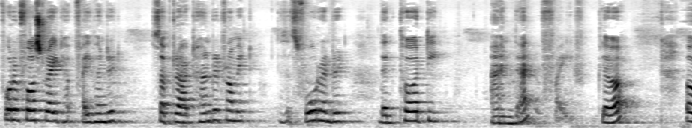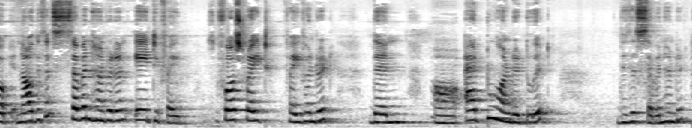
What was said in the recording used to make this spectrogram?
for a first write 500 subtract 100 from it this is 400 then 30 and then 5 clear? Okay now this is 785 so first write 500 then uh, add 200 to it. This is 700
